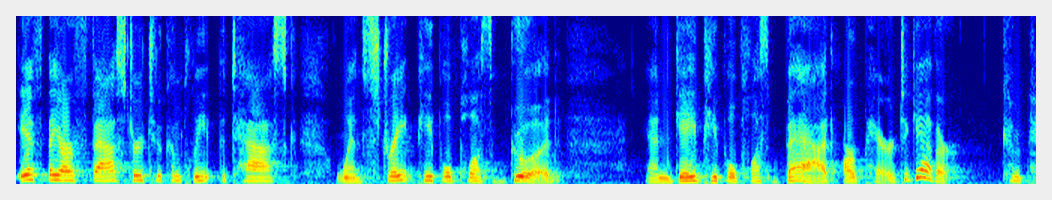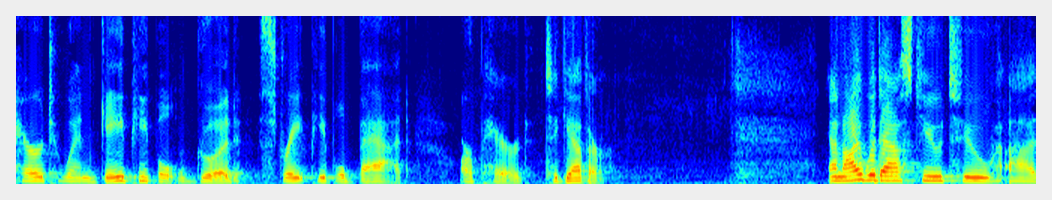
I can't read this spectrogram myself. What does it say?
If they are faster to complete the task when straight people plus good and gay people plus bad are paired together, compared to when gay people good, straight people bad are paired together. And I would ask you to, uh,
